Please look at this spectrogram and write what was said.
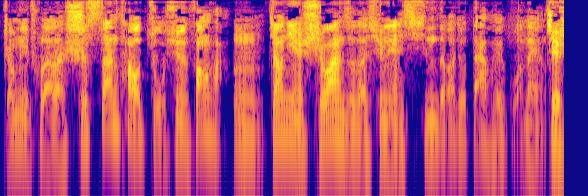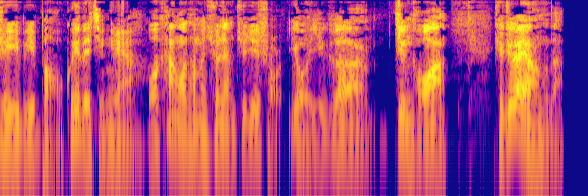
整理出来了十三套组训方法，嗯，将近十万字的训练心得就带回国内了。这是一笔宝贵的经验啊。我看过他们训练狙击手有一个镜头啊，是这个样子的。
